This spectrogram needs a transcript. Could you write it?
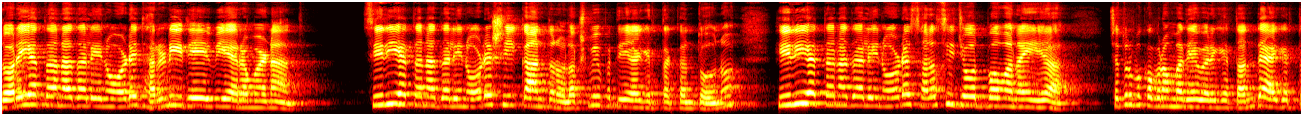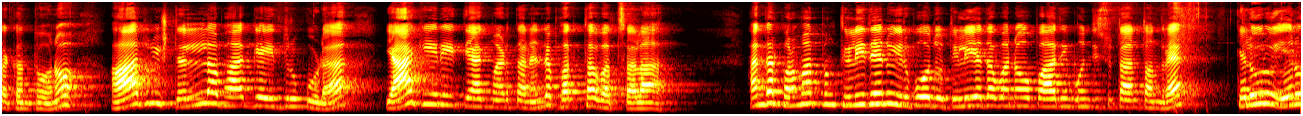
ದೊರೆಯತನದಲ್ಲಿ ನೋಡಿ ಧರಣಿ ದೇವಿಯ ರಮಣ ಅಂತ. ಸಿರಿಯತನದಲ್ಲಿ ನೋಡೆ ಶ್ರೀಕಾಂತನು, ಲಕ್ಷ್ಮೀಪತಿಯಾಗಿರ್ತಕ್ಕಂಥವನು. ಹಿರಿಯತನದಲ್ಲಿ ನೋಡೆ ಸರಸಿಜೋದ್ಭವನಯ್ಯ, ಚತುರ್ಮುಖ ಬ್ರಹ್ಮದೇವರಿಗೆ ತಂದೆ ಆಗಿರ್ತಕ್ಕಂಥವನು. ಆದರೂ ಇಷ್ಟೆಲ್ಲ ಭಾಗ್ಯ ಇದ್ದರೂ ಕೂಡ ಯಾಕೆ ಈ ರೀತಿಯಾಗಿ ಮಾಡ್ತಾನೆ ಅಂದರೆ ಭಕ್ತ ವತ್ಸಲ ಹಂಗಾರೆ ಪರಮಾತ್ಮಂಗೆ ತಿಳಿದೇನೂ ಇರ್ಬೋದು. ತಿಳಿಯದವನೋ ಪಾದಿ ಬುಂಜಿಸುತ್ತಾ ಅಂತಂದರೆ ಕೆಲವರು ಏನೂ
